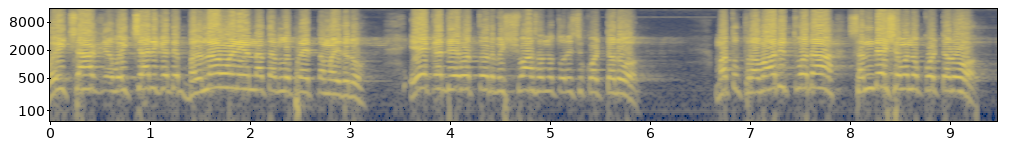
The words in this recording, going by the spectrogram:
ವೈಚಾ ವೈಚಾರಿಕತೆ ಬದಲಾವಣೆಯನ್ನ ತರಲು ಪ್ರಯತ್ನ ಮಾಡಿದರು. ಏಕದೇವತ್ವದ ವಿಶ್ವಾಸವನ್ನು ತೋರಿಸಿಕೊಟ್ಟರು. ಮತ್ತು ಪ್ರವಾದಿತ್ವದ ಸಂದೇಶವನ್ನು ಕೊಟ್ಟರು.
